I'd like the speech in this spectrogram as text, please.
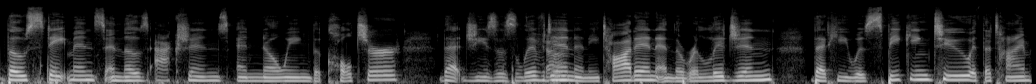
those statements and those actions and knowing the culture that Jesus lived in and he taught in and the religion that he was speaking to at the time,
